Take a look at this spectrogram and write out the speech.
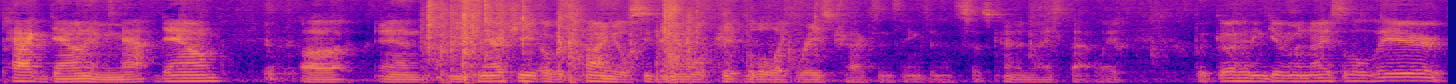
pack down and mat down. Uh, and you can actually, over time, you'll see the animal create little like racetracks and things in it. So it's kind of nice that way. But go ahead and give them a nice little layer,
